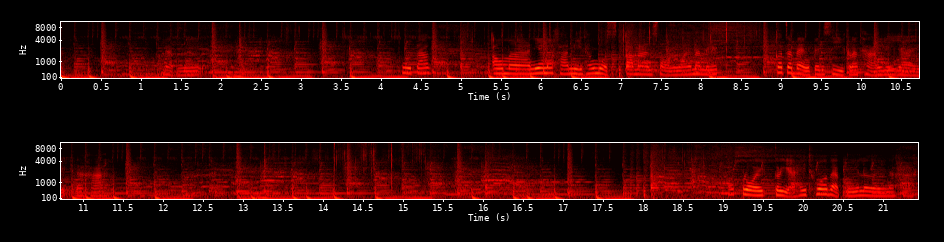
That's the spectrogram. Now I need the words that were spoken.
แบบนี้ครูตัก เอามาเนี่ยนะคะมีทั้งหมดประมาณ 200 เมล็ด ก็จะแบ่งเป็น 4 กระถางใหญ่ๆนะคะ ก็โปรยเกลี่ยให้ทั่วแบบนี้เลยนะคะ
